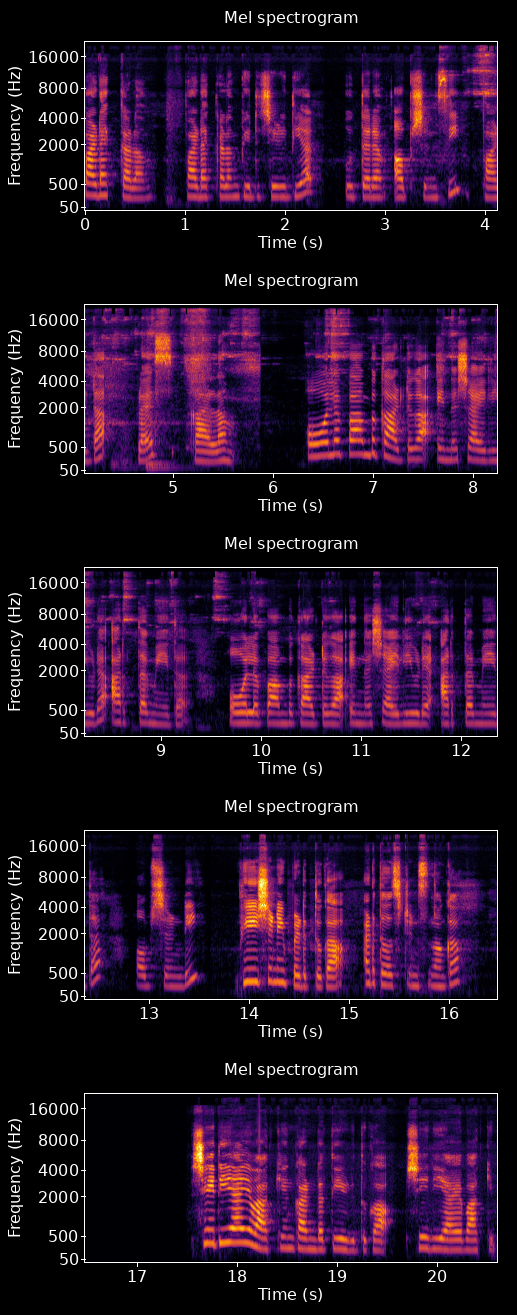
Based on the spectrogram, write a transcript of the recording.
പടക്കളം. പടക്കളം പിരിച്ചെഴുതിയാൽ ഉത്തരം ഓപ്ഷൻ സി പട പ്ലസ് കളം. ഓലപ്പാമ്പ് കാട്ടുക എന്ന ശൈലിയുടെ അർത്ഥമേത് ഓലപ്പാമ്പ് കാട്ടുക എന്ന ശൈലിയുടെ അർത്ഥമേത് ഓപ്ഷൻ ഡി ഭീഷണിപ്പെടുത്തുക. അടുത്ത ക്വസ്റ്റ്യൻസ് നോക്കാം. ശരിയായ വാക്യം കണ്ടെത്തി എഴുതുക. ശരിയായ വാക്യം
